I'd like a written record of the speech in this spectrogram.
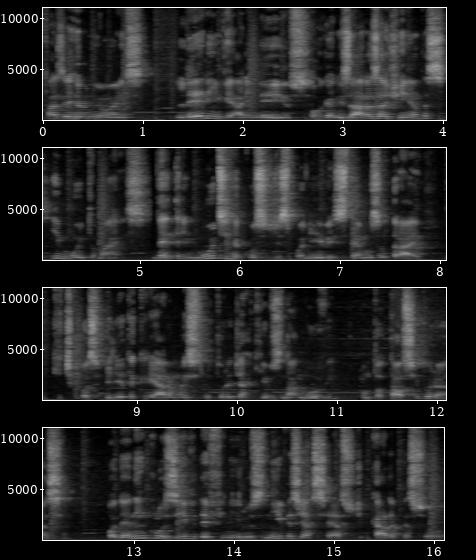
fazer reuniões, ler e enviar e-mails, organizar as agendas e muito mais. Dentre muitos recursos disponíveis, temos o Drive, que te possibilita criar uma estrutura de arquivos na nuvem com total segurança, podendo inclusive definir os níveis de acesso de cada pessoa.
